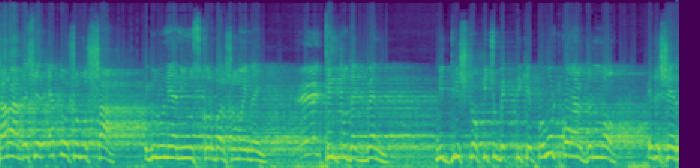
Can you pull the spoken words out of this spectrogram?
সারা দেশের এত সমস্যা, এগুলো নিয়ে নিউজ করবার সময় নাই। কিন্তু দেখবেন, নির্দিষ্ট কিছু ব্যক্তিকে প্রমোট করার জন্য এদেশের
